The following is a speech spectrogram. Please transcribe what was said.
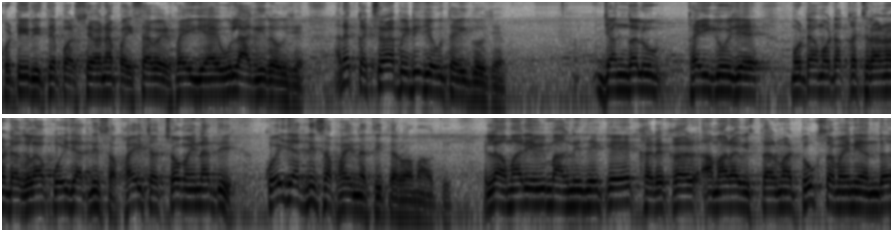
ખોટી રીતે પરસેવાના પૈસા વેડફાઈ ગયા એવું લાગી રહ્યું છે. અને કચરા પેટી જેવું થઈ ગયું છે. જંગલ થઈ ગયું છે. મોટા મોટા કચરાના ડગલા કોઈ જાતની સફાઈ છ છ મહિનાથી કોઈ જાતની સફાઈ નથી કરવામાં આવતી. એટલે અમારી એવી માગણી છે કે ખરેખર અમારા વિસ્તારમાં ટૂંક સમયની અંદર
